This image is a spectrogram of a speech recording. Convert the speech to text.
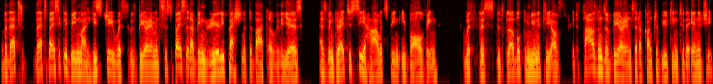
but that's that's basically been my history with with BRM. It's a space that I've been really passionate about over the years. And it's been great to see how it's been evolving with this this global community of thousands of BRMs that are contributing to the energy.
